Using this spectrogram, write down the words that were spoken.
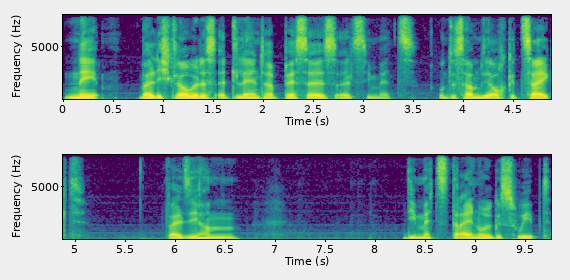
Nee, weil ich glaube, dass Atlanta besser ist als die Mets. Und das haben sie auch gezeigt, weil sie haben die Mets 3-0 gesweept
